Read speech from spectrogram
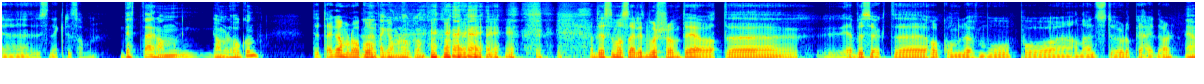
eh, snekret sammen. Dette er han gamle Håkon? Dette er gamle Håkon. Dette er gamle Håkon. Det som også er litt morsomt, det er jo at eh, jeg besøkte Håkon Løvmo på Han har en støl oppe i Heidal. Ja.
